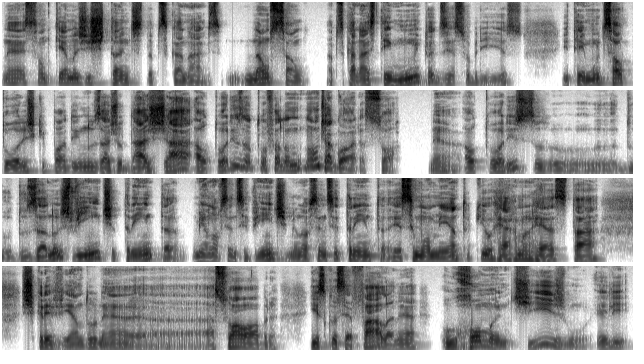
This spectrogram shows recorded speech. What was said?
né, são temas distantes da psicanálise. Não são. A psicanálise tem muito a dizer sobre isso e tem muitos autores que podem nos ajudar já, autores eu estou falando não de agora só, né, autores uh, do, dos anos 20, 30, 1920, 1930, esse momento que o Hermann Hesse está escrevendo né, a, a, sua obra. Isso que você fala, né, o romantismo, ele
